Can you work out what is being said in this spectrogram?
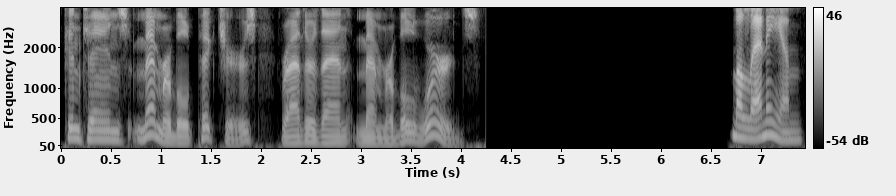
contains memorable pictures rather than memorable words. Millennium.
